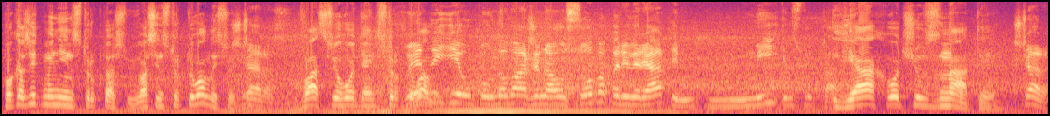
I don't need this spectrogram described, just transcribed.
Покажіть мені інструктаж свій. Вас інструктували сьогодні? Ще раз. Вас сьогодні Ви інструктували? не є уповноважена особа перевіряти м- мій інструктаж. Я хочу знати. Ще раз.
